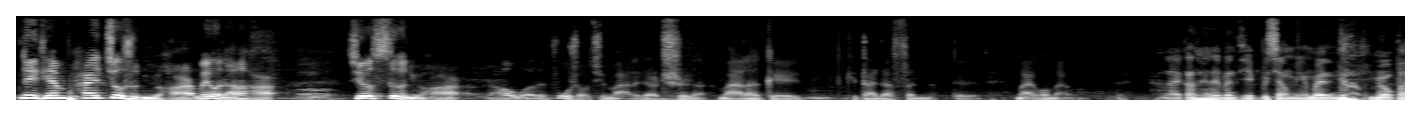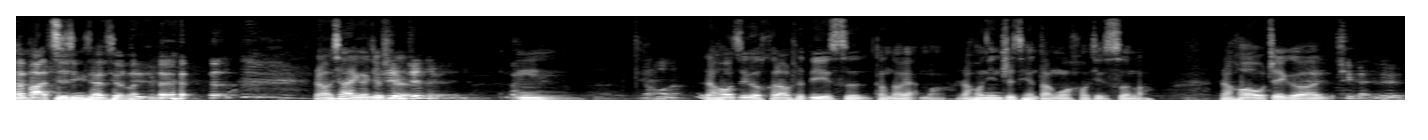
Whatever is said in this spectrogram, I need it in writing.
那天拍就是女孩儿，没有男孩儿，只有四个女孩儿。然后我的助手去买了点吃的，买了给给大家分的。对对对，买过买过。对，看来刚才的问题不想明白，你就没有办法进行下去了。然后下一个就是，认真的人。嗯，然后呢？然后这个何老师第一次当导演嘛，然后您之前当过好几次了，然后这个这感觉是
